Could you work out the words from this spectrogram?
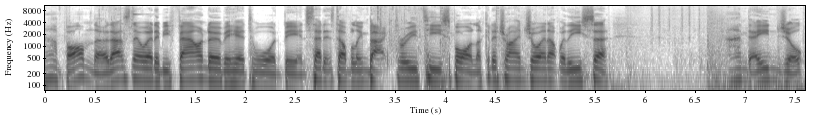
Ah, bomb, though. That's nowhere to be found over here toward B. Instead, it's doubling back through T-Spawn. Looking to try and join up with Issa and Angel.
